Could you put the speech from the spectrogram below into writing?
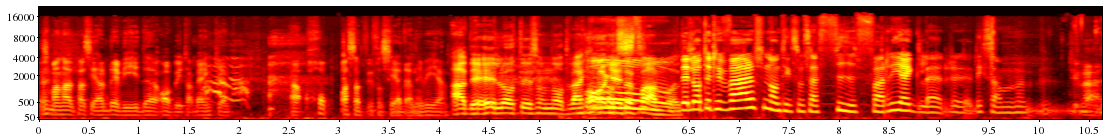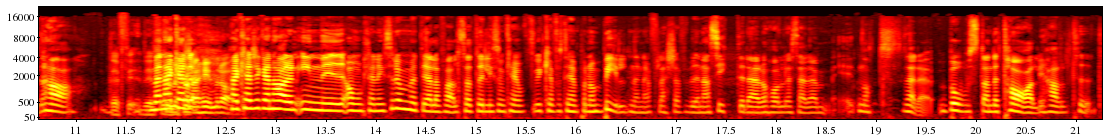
som han hade placerat bredvid eh, avbytarbänken. Jag hoppas att vi får se den i VM. Ja det låter ju som något verkligen emot. det låter tyvärr som någonting som Fifa-regler liksom. Tyvärr. Ja. Det, det Men han kanske, han kanske kan ha den inne i omklädningsrummet i alla fall så att det liksom kan, vi kan få se på någon bild när den flashar förbi när han sitter där och håller så här, något så här boostande tal i halvtid.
